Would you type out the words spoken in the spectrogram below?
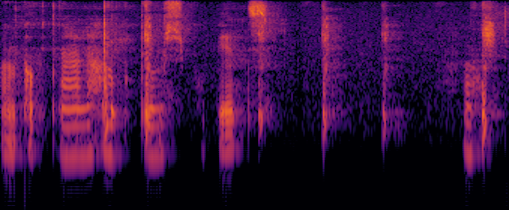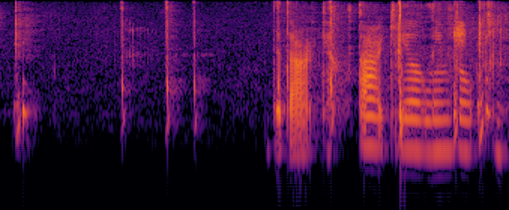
Ben papetlerle ha buradaymış papet. Hah. Bir de dergi. Dergiyi alayım da okuyayım.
